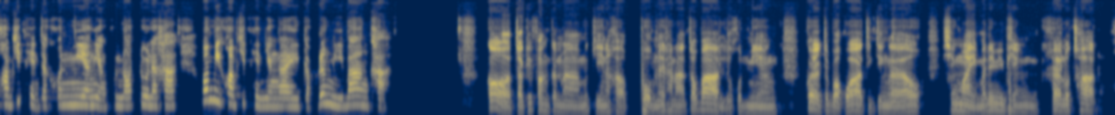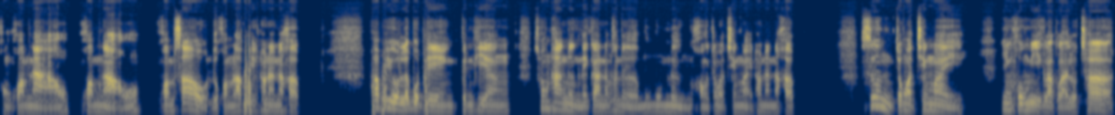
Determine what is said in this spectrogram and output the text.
ความคิดเห็นจากคนเมียงอย่างคุณน็อตดูนะคะ ว่ามีความคิดเห็นยังไงกับเรื่องนี้บ้างค่ะ ก็จากที่ฟังกันมาเมื่อกี้นะครับ ผมในฐานะเจ้าบ้านหรือคนเมียง ก็อยากจะบอกว่าจริง ๆ แล้ว เชียงใหม่ไม่ได้มีเพียงแค่รสชาติของความหนาว ความเหงา ความเศร้า หรือความรักเพียงเท่านั้นนะครับภาพยนตร์และบทเพลงเป็นเพียงช่องทางหนึ่งในการนำเสนอมุมมุมหนึ่งของจังหวัดเชียงใหม่เท่านั้นนะครับ ซึ่งจังหวัดเชียงใหม่ยังคงมีอีกหลากหลายรสชาติ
